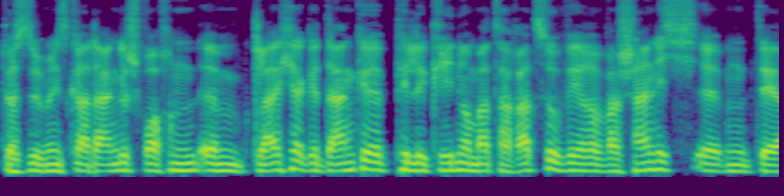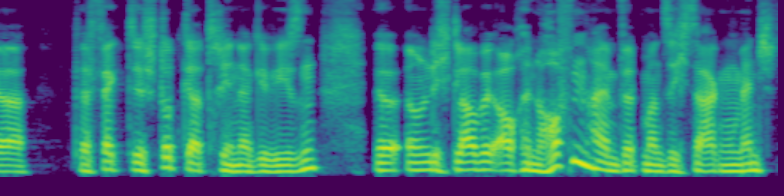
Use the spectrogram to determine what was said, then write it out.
Du hast übrigens gerade angesprochen, ähm, gleicher Gedanke, Pellegrino Matarazzo wäre wahrscheinlich ähm, der perfekte Stuttgart-Trainer gewesen. Äh, und ich glaube, auch in Hoffenheim wird man sich sagen, Mensch,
